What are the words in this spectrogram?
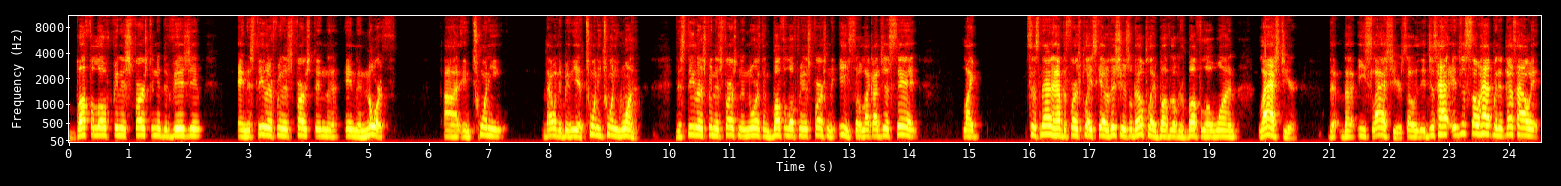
Buffalo finished first in the division, and the Steelers finished first in the in the North uh, in 20. That would have been yeah 2021. The Steelers finished first in the North, and Buffalo finished first in the East. So, like I just said, like Cincinnati have the first place schedule this year, so they'll play Buffalo because Buffalo won last year, the, the East last year. So it just had it just so happened that that's how it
